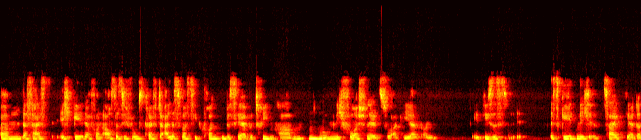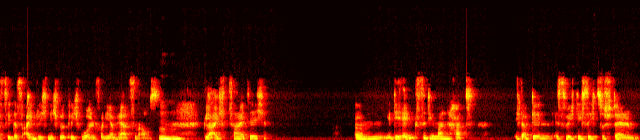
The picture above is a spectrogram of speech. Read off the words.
Ähm, das heißt, ich gehe davon aus, dass die Führungskräfte alles, was sie konnten, bisher betrieben haben, mhm. um nicht vorschnell zu agieren. Und dieses es geht nicht, zeigt ja, dass sie das eigentlich nicht wirklich wollen von ihrem Herzen aus. Mhm. Gleichzeitig ähm, die Ängste, die man hat, ich glaube, denen ist wichtig, sich zu stellen.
